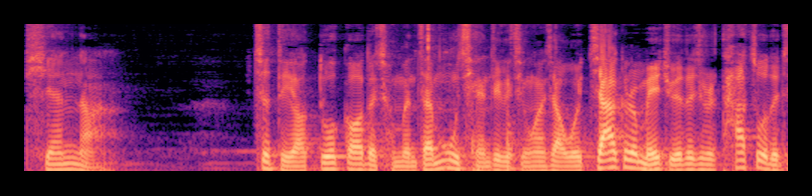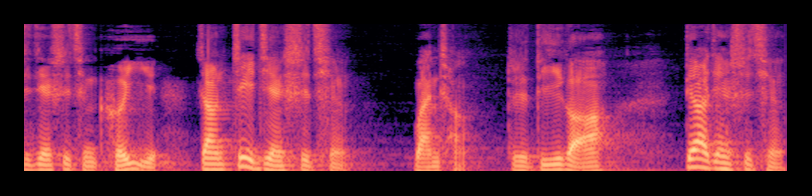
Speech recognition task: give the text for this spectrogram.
天哪！这得要多高的成本？在目前这个情况下，我压根儿没觉得就是他做的这件事情可以让这件事情完成，这是第一个啊。第二件事情，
